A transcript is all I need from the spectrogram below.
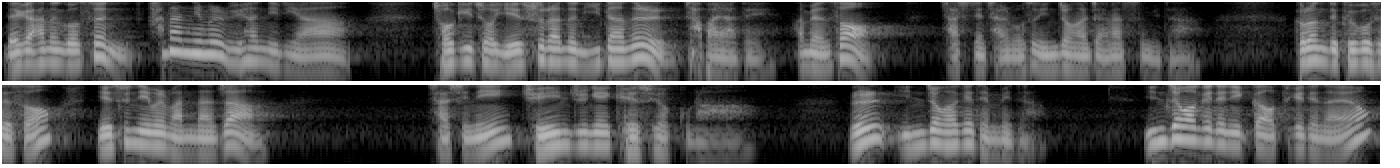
내가 하는 것은 하나님을 위한 일이야. 저기 저 예수라는 이단을 잡아야 돼 하면서 자신의 잘못을 인정하지 않았습니다. 그런데 그곳에서 예수님을 만나자 자신이 죄인 중에 괴수였구나를 인정하게 됩니다. 인정하게 되니까 어떻게 되나요?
